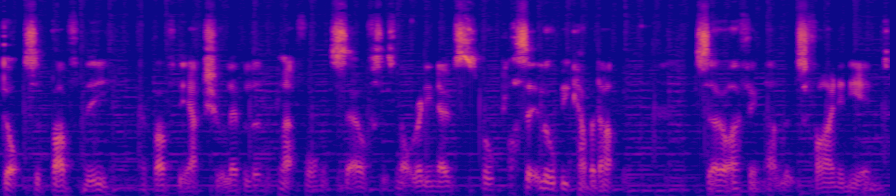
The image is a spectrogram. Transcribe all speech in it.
dots above the above the actual level of the platform itself, so it's not really noticeable. Plus, it'll all be covered up, so I think that looks fine in the end.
